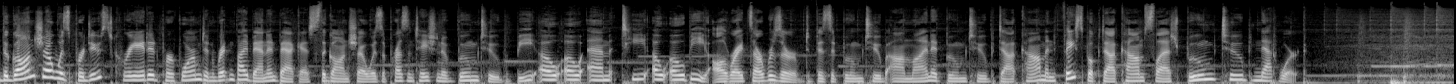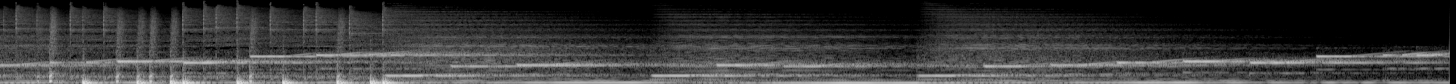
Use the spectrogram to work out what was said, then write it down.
The Gone Show was produced, created, performed, and written by Bannon Backus. The Gone Show is a presentation of BoomToob, B O O M T O O B. All rights are reserved. Visit BoomToob online at boomtoob.com and facebook.com slash boomtoob network.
